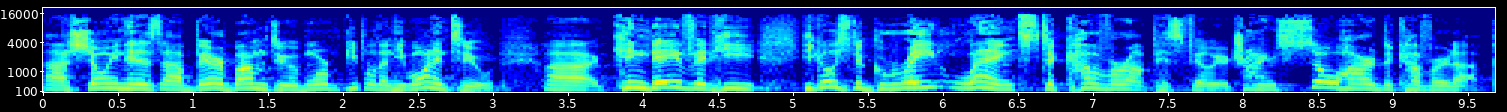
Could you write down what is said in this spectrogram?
uh, showing his uh, bare bum to more people than he wanted to. Uh, King David, he, he goes to great lengths to cover up his failure, trying so hard to cover it up.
